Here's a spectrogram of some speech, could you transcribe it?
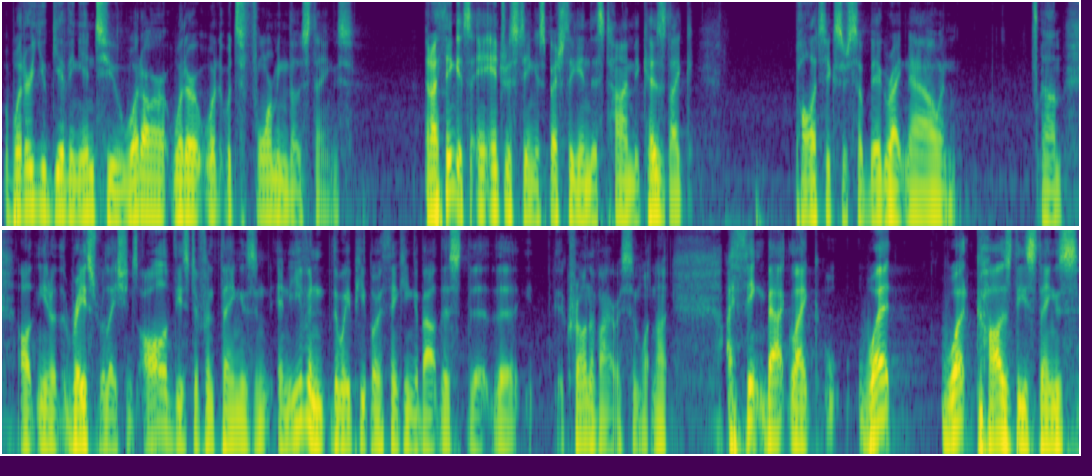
What are you giving into? What are what are what, what's forming those things? And I think it's interesting, especially in this time, because like politics are so big right now, and um, all you know, race relations, all of these different things, and, and even the way people are thinking about this, the the coronavirus and whatnot. I think back, like what what caused these things,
